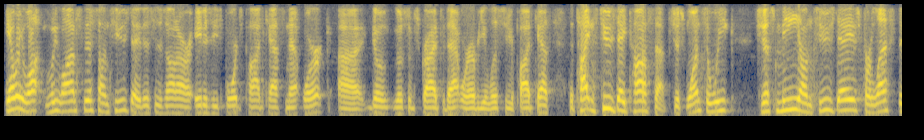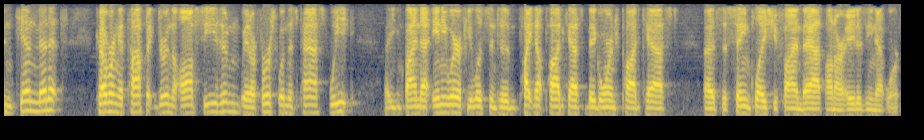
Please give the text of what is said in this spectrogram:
Yeah, we la- we launched this on Tuesday. This is on our A to Z Sports Podcast Network. Uh, go go subscribe to that wherever you listen to your podcast. The Titans Tuesday toss up, just once a week, just me on Tuesdays for less than ten minutes, covering a topic during the off season. We had our first one this past week. Uh, you can find that anywhere if you listen to Tighten Up Podcast, Big Orange Podcast. Uh, it's the same place you find that on our A to Z network.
